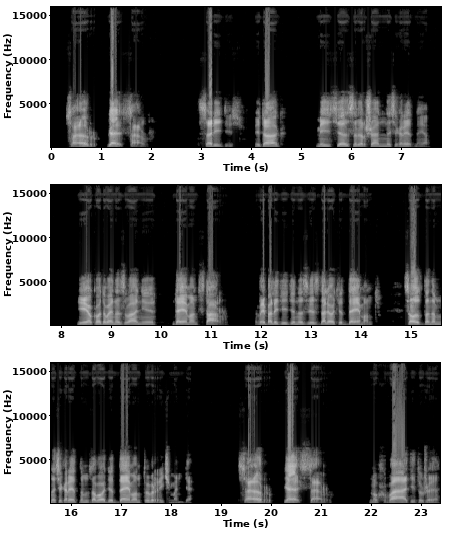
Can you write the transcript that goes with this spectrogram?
— Сэр, yes, сэр. — Садитесь. Итак, миссия совершенно секретная. Ее кодовое название — Diamond Star. Вы полетите на звездолете Diamond, созданном на секретном заводе Diamond в Ричмонде. — Сэр? Yes, сэр. — Ну, хватит уже!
